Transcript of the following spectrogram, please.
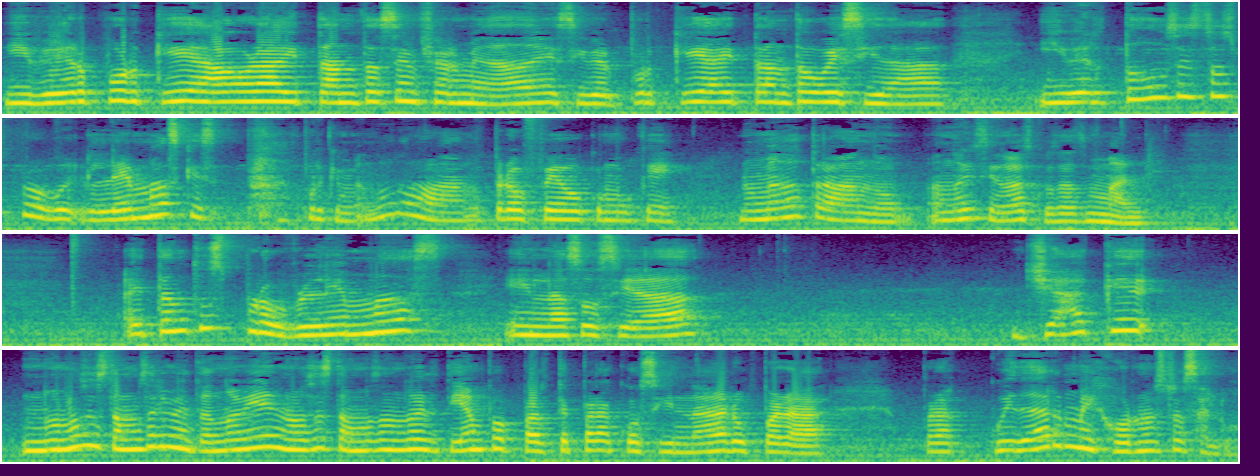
y ver por qué ahora hay tantas enfermedades y ver por qué hay tanta obesidad y ver todos estos problemas que porque me ando trabando pero feo como que no me ando trabando ando diciendo las cosas mal. Hay tantos problemas en la sociedad ya que no nos estamos alimentando bien, no nos estamos dando el tiempo aparte para cocinar o para, para cuidar mejor nuestra salud.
